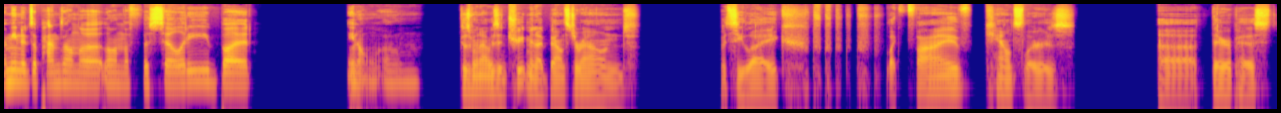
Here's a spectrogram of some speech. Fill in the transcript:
I mean, it depends on the on the facility, but you know, um, Because when I was in treatment, I bounced around. Let's see, like like five counselors, uh, therapist,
